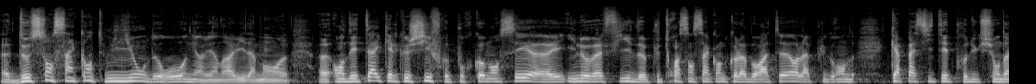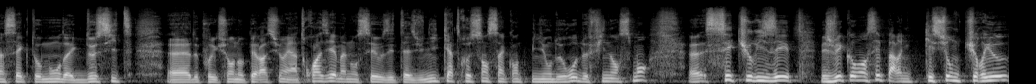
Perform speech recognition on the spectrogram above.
250 euh, millions d'euros. On y reviendra évidemment euh, en détail. Quelques chiffres pour commencer. InnovaFeed, plus de 350 collaborateurs, la plus grande capacité de production d'insectes au monde avec deux sites de production en opération et un troisième annoncé aux États-Unis. 450 millions d'euros de financement sécurisé. Mais je vais commencer par une question de curieux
